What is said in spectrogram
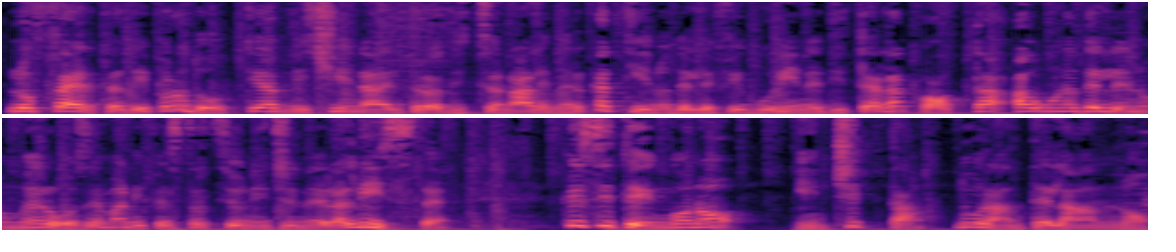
L'offerta dei prodotti avvicina il tradizionale mercatino delle figurine di terracotta a una delle numerose manifestazioni generaliste che si tengono in città durante l'anno.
